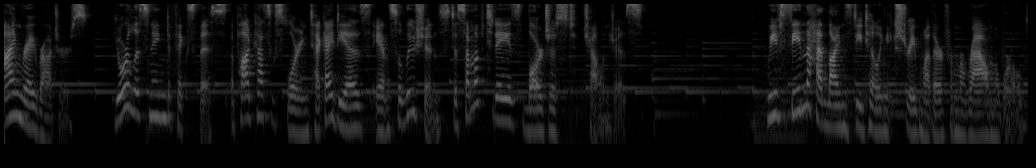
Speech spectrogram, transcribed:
I'm Ray Rogers. You're listening to Fix This, a podcast exploring tech ideas and solutions to some of today's largest challenges. We've seen the headlines detailing extreme weather from around the world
